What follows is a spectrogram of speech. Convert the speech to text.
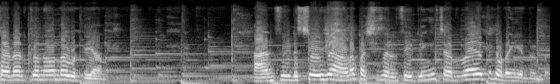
സൈഡ് എടുക്കുന്ന കുട്ടിയാണ്. ഹാൻഡ് ഫീഡ് സ്റ്റേജ് ആണ് പക്ഷെ സെൽഫ് ഹീറ്റിംഗ് ചെറുതായിട്ട് തുടങ്ങിയിട്ടുണ്ട്.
